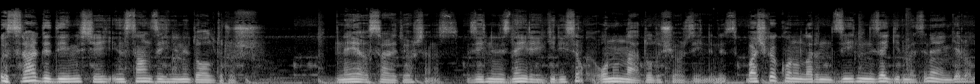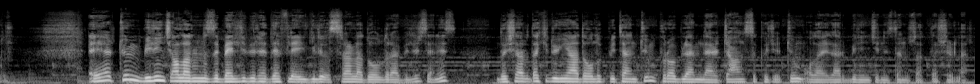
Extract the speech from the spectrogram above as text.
Israr dediğimiz şey insan zihnini doldurur. Neye ısrar ediyorsanız, zihniniz neyle ilgiliyse onunla doluşuyor zihniniz. Başka konuların zihninize girmesine engel olur. Eğer tüm bilinç alanınızı belli bir hedefle ilgili ısrarla doldurabilirseniz, dışarıdaki dünyada olup biten tüm problemler, can sıkıcı tüm olaylar bilincinizden uzaklaşırlar.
